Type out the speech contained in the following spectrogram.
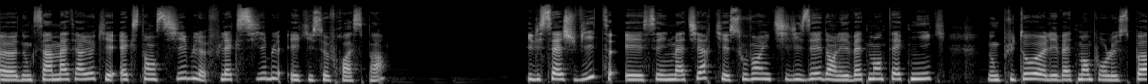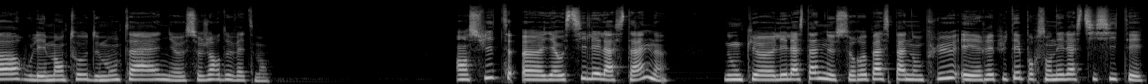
Euh, donc, c'est un matériau qui est extensible, flexible et qui se froisse pas. Il sèche vite et c'est une matière qui est souvent utilisée dans les vêtements techniques, donc plutôt euh, les vêtements pour le sport ou les manteaux de montagne, ce genre de vêtements. Ensuite, il y a aussi l'élastane. Donc l'élastane ne se repasse pas non plus et est réputé pour son élasticité.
